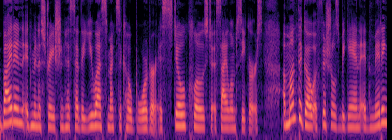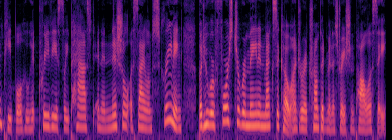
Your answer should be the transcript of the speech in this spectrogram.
Biden administration has said the U.S. Mexico border is still closed to asylum seekers. A month ago, officials began admitting people who had previously passed an initial asylum screening but who were forced to remain in Mexico under a Trump administration policy.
